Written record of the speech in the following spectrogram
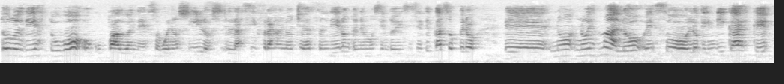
todo el día estuvo ocupado en eso. Bueno, sí, los, las cifras anoche ascendieron, tenemos 117 casos, pero eh, no, no es malo, eso lo que indica es que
